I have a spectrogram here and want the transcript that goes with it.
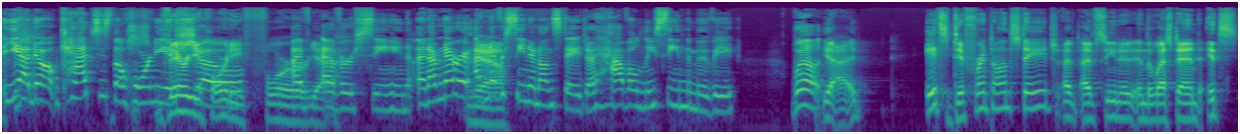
yeah, no, Cats is the horniest very show horny for I've yeah. ever seen, and I've never I've never seen it on stage. I have only seen the movie. Well, yeah, it, it's different on stage. I've, I've seen it in the West End. It's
